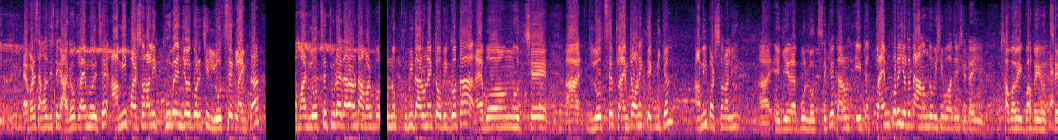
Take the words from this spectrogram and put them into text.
এভারেস্ট আমাদের দেশ থেকে আগেও ক্লাইম হয়েছে। আমি পার্সোনালি খুব এনজয় করেছি লোৎসে ক্লাইমটা আমার লোৎসে চূড়ায় দাঁড়ানোটা আমার জন্য খুবই দারুণ একটা অভিজ্ঞতা এবং হচ্ছে লোৎসের ক্লাইমটা অনেক টেকনিক্যাল আমি পার্সোনালি এগিয়ে রাখব লোৎসেকে কারণ এইটা ক্লাইম করে যেটাতে আনন্দ বেশি পাওয়া যায় সেটাই স্বাভাবিকভাবেই হচ্ছে।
